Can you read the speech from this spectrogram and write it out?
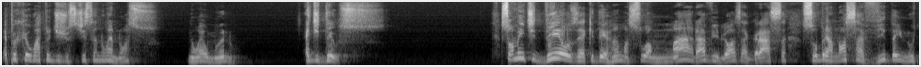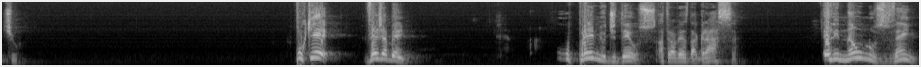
É porque o ato de justiça não é nosso, não é humano, é de Deus. Somente Deus é que derrama a sua maravilhosa graça sobre a nossa vida inútil. Porque, veja bem, o prêmio de Deus através da graça, ele não nos vem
